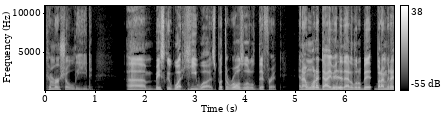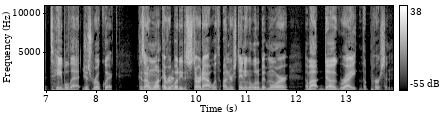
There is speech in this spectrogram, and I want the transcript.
commercial lead um, basically what he was, but the role's a little different. And I want to dive it into is. that a little bit, but I'm going to table that just real quick because I want everybody okay. to start out with understanding a little bit more about Doug Wright, the person.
